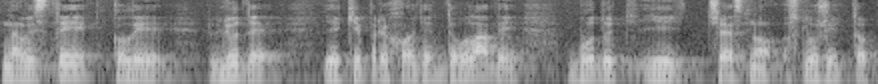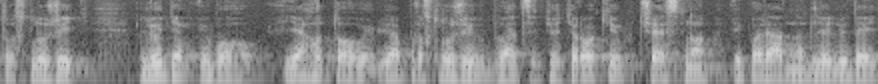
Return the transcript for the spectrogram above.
навести, коли люди, які приходять до влади, будуть їй чесно служити. Тобто служити людям і Богу. Я готовий. Я прослужив 25 років чесно і порядно для людей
